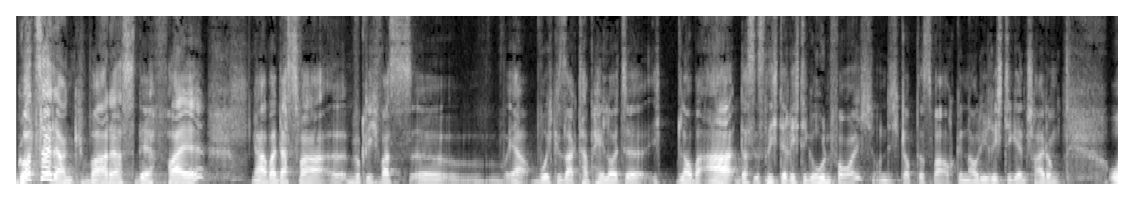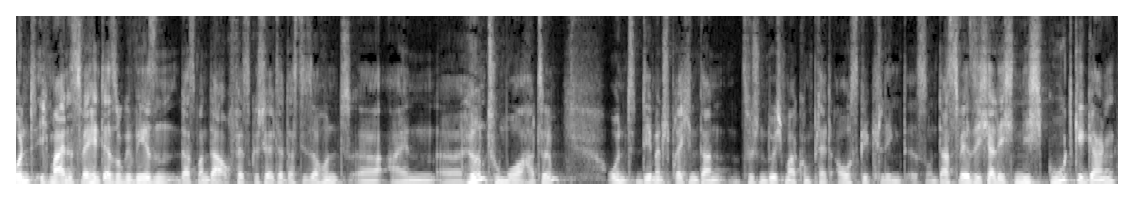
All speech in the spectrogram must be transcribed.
Gott sei Dank war das der Fall. Ja, aber das war äh, wirklich was, äh, ja, wo ich gesagt habe, hey Leute, ich glaube, A, das ist nicht der richtige Hund für euch. Und ich glaube, das war auch genau die richtige Entscheidung. Und ich meine, es wäre hinterher so gewesen, dass man da auch festgestellt hat, dass dieser Hund äh, einen äh, Hirntumor hatte und dementsprechend dann zwischendurch mal komplett ausgeklingt ist. Und das wäre sicherlich nicht gut gegangen.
